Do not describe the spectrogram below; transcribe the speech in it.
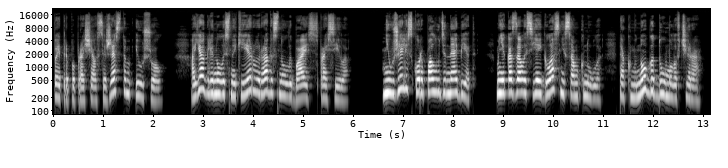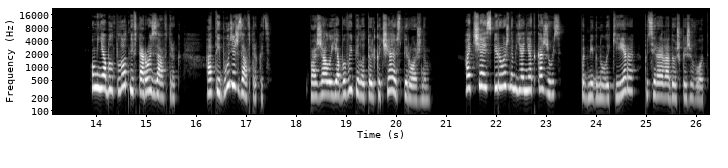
Петре попрощался жестом и ушел. А я оглянулась на Киеру и, радостно улыбаясь, спросила. «Неужели скоро полуденный обед? Мне казалось, я и глаз не сомкнула. Так много думала вчера. У меня был плотный второй завтрак. А ты будешь завтракать? Пожалуй, я бы выпила только чаю с пирожным. От чая с пирожным я не откажусь, подмигнула Киера, потирая ладошкой живот.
